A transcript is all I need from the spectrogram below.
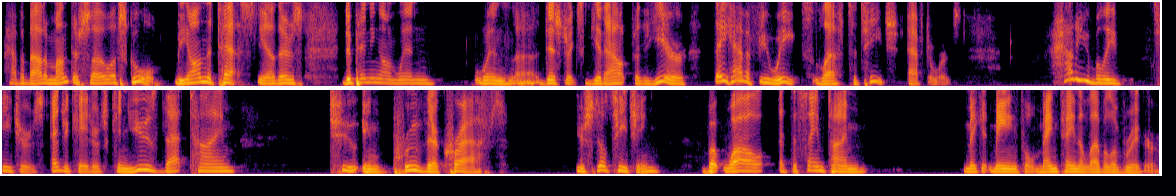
have about a month or so of school beyond the test. You know, there's depending on when when uh, districts get out for the year, they have a few weeks left to teach afterwards. How do you believe teachers, educators can use that time to improve their craft? You're still teaching, but while at the same time make it meaningful, maintain a level of rigor.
